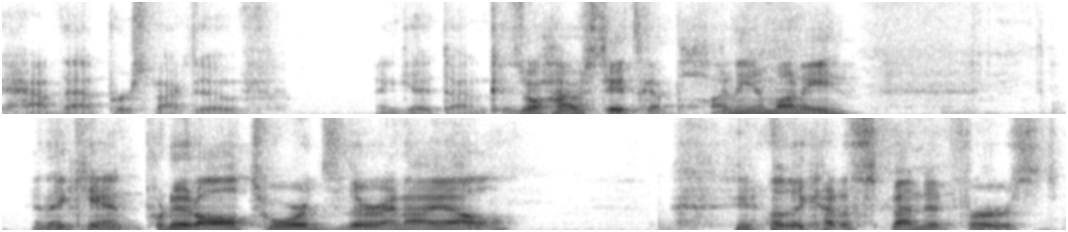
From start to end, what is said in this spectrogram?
have that perspective and get it done because Ohio State's got plenty of money, and they can't put it all towards their NIL. You know they got to spend it first,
